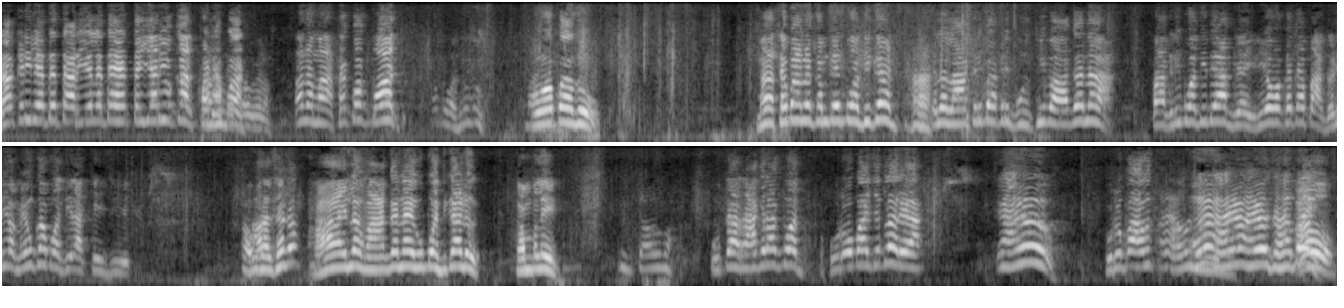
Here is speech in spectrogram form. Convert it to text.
લાકડી લેતે તારીએ લેતે તૈયારીઓ કર ફટાફટ. અને માથા કોક બોધ. ઓ પાદો માથા બાને કમ્પ્લેટ બોધી કર. એટલે લાકડી બાકડી ભૂલથી વાગે ના. પાઘડી બોધી દે આ ગેડીઓ વખત આ પાઘડી અમે હું કા બોધી રાખીએ છીએ? આવું ચાલશે ને હા એટલે વાગે ના એવું બોધી કાઢ. કમ્પ્લીટ. ઉતાર રાગ રાગ બોધ. હુરોબાઈ કેટલા રહ્યા. એ આયો. હુરોબા આવ. આવું એ આયો આયો ધાબાઈ. આવો.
